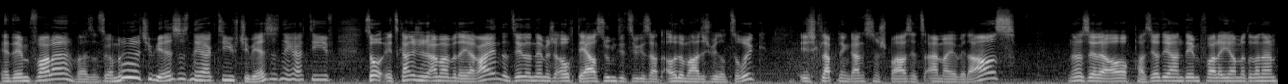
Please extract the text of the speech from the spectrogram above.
In dem Falle, weil sonst sagen, äh, GPS ist nicht aktiv, GPS ist nicht aktiv. So, jetzt kann ich euch einmal wieder hier rein. Dann seht ihr nämlich auch, der zoomt jetzt wie gesagt automatisch wieder zurück. Ich klappe den ganzen Spaß jetzt einmal hier wieder aus. Ne, seht ihr auch, passiert ja in dem Falle hier mit drin.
